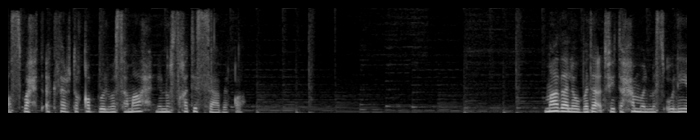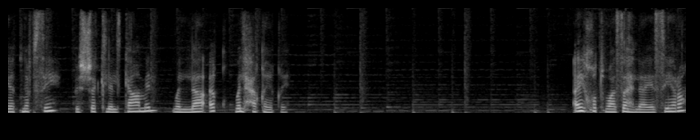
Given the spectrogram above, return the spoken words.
أصبحت أكثر تقبل وسماح لنسختي السابقة؟ ماذا لو بدأت في تحمل مسؤولية نفسي بالشكل الكامل واللائق والحقيقي؟ أي خطوة سهلة يسيرة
